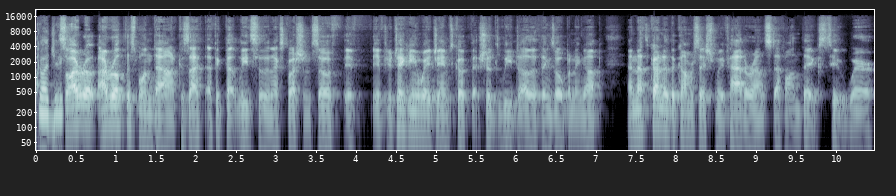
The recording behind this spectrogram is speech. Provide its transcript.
Go ahead, Jake. So I wrote I wrote this one down because I, I think that leads to the next question. So if, if if you're taking away James Cook, that should lead to other things opening up. And that's kind of the conversation we've had around Stefon Diggs too, where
